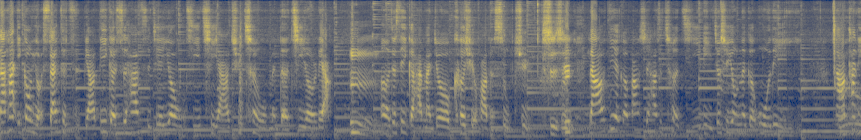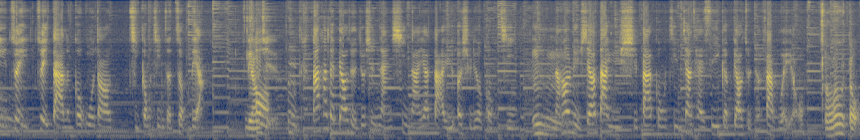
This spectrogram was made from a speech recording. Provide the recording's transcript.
那它一共有三个指标，第一个是它直接用机器啊去测我们的肌肉量。嗯，呃，这是一个还蛮就科学化的数据。是是。然后第二个方式，它是测肌力，就是用那个握力仪。然后看你最最大能够握到几公斤的重量，了解。嗯，然后它的标准就是男性呢要大于二十六公斤，嗯，然后女生要大于十八公斤，这样才是一个标准的范围哦。哦，懂。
